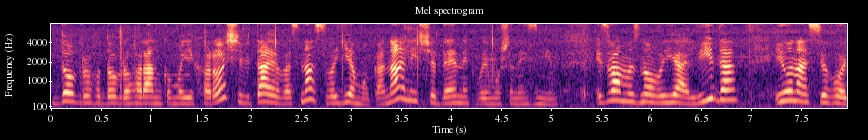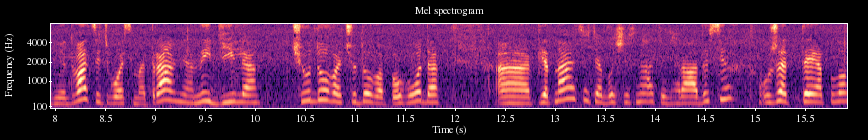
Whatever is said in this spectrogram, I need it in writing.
Доброго доброго ранку, мої хороші! Вітаю вас на своєму каналі Щоденник вимушених змін. І з вами знову я, Ліда. І у нас сьогодні 28 травня, неділя, чудова, чудова погода. Е, 15 або 16 градусів, уже тепло,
